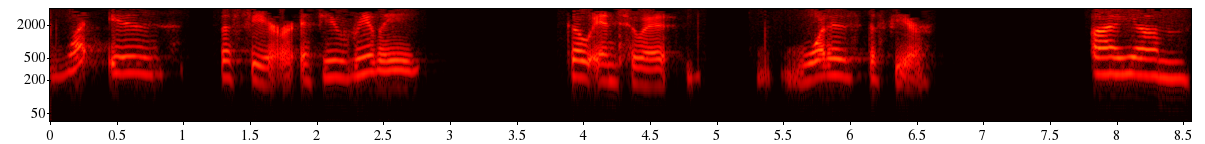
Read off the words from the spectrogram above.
what is the fear? If you really go into it, what is the fear? I um,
